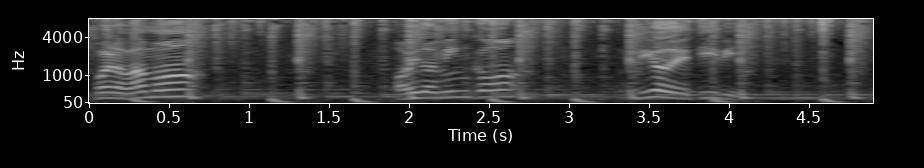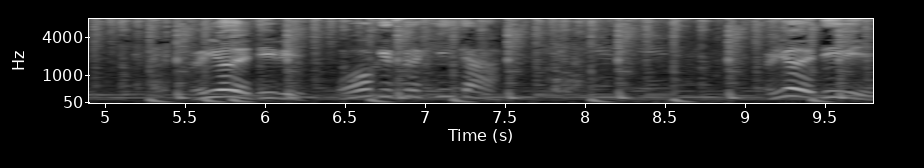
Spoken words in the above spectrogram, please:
Bueno, vamos. Hoy domingo, Río de Tibi. Río de Tibi. ¡Oh, qué fresquita! Río de Tibi.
